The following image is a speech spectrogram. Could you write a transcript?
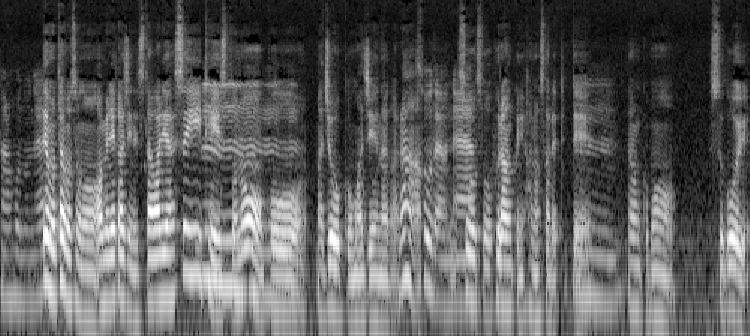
なるほどね。でも多分そのアメリカ人に伝わりやすいテイストのこう、まあ、ジョークを交えながらそうだよね。そうそうフランクに話されてて、うんなんかまあすごい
